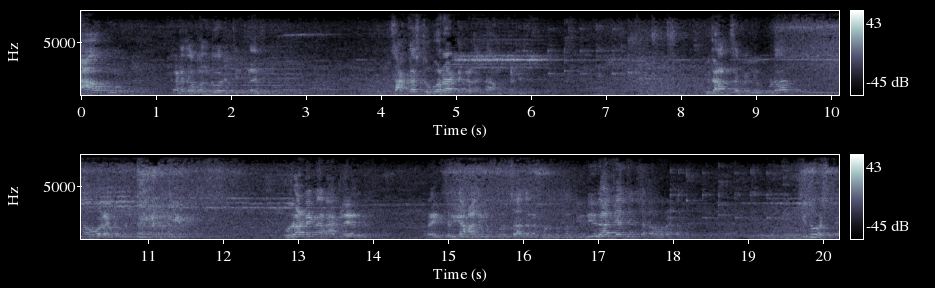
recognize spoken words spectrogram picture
ನಾವು ಕಳೆದ ಒಂದೂವರೆ ತಿಂಗಳಲ್ಲಿ ಸಾಕಷ್ಟು ಹೋರಾಟಗಳನ್ನು ಹಮ್ಮಿಕೊಂಡಿದ್ದೇವೆ. ವಿಧಾನಸಭೆಯಲ್ಲೂ ಕೂಡ ನಾವು ಹೋರಾಟ ಮಾಡ್ತೀವಿ. ಉದಾಹರಣೆಗೆ ನಾನು ಆಗಲೇ ಹೇಳಿದೆ, ರೈತರಿಗೆ ಹಾಲಿಗೆ ಪ್ರೋತ್ಸಾಹನ ಕೊಡೋದು ಮತ್ತು ಇಡೀ ರಾಜ್ಯಾದ್ಯಂತ ನಾವು ಹೋರಾಟ ಮಾಡ್ತೀವಿ. ಇದು ಅಷ್ಟೇ.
